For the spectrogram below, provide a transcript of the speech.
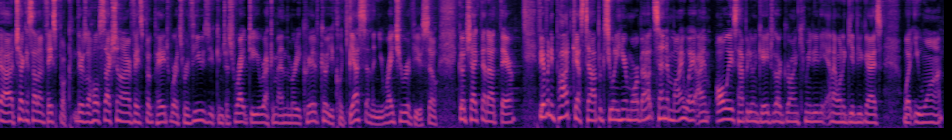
uh, check us out on Facebook. There's a whole section on our Facebook page where it's reviews. You can just write, Do you recommend the Murdy Creative Co? You click yes, and then you write your review. So go check that out there. If you have any podcast topics you want to hear more about, send them my way. I'm always happy to engage with our growing community, and I want to give you guys what you want.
